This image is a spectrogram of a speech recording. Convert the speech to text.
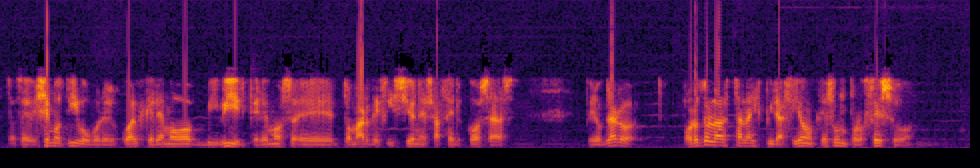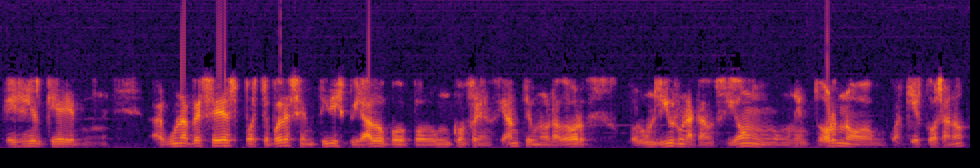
Entonces, ese motivo por el cual queremos vivir, queremos eh, tomar decisiones, hacer cosas. Pero claro, por otro lado está la inspiración, que es un proceso, que es el que algunas veces pues te puedes sentir inspirado por, por un conferenciante, un orador, por un libro, una canción, un entorno, cualquier cosa, ¿no?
